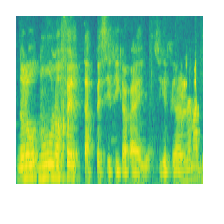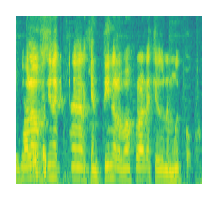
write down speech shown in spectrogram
no, no hubo una oferta específica para ellos. Así que El problema es que todas las oficinas que están en Argentina, lo más probable es que duren muy poco.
